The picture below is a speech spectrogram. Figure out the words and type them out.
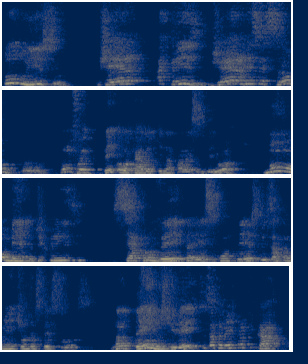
tudo isso gera a crise, gera a recessão. Como foi bem colocado aqui na palestra anterior, num momento de crise, se aproveita esse contexto exatamente onde as pessoas não têm os direitos, exatamente para ficar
